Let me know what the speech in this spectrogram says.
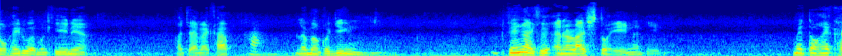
ลให้ด้วยเมื่อกี้เนี่ยเข้าใจไหมครับค่ะแล้วมันก็ยิ่ง ง่ายๆคือ analyze ตัวเองนั่นเอง ไม่ต้องให้ใคร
